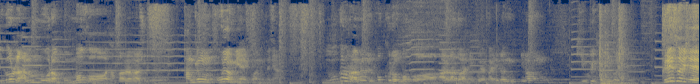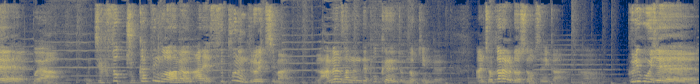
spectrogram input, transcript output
이걸 라면 먹으라면 못 먹어. 답답해가지고. 환경 오염이야 이거는 그냥. 누가 라면을 포크로 먹어? 알라도 아니고 약간 이런 이런 기분이 드는 거지. 그래서 이제 뭐야 즉석 죽 같은 거 하면 안에 스푼은 들어있지만 라면 샀는데 포크는 좀 넣기 힘든. 아니 젓가락을 넣을 수는 없으니까. 어. 그리고 이제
